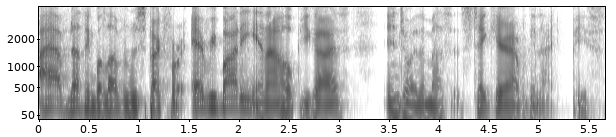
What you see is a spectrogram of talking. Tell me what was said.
I have nothing but love and respect for everybody, and I hope you guys enjoy the message. Take care. Have a good night. Peace.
